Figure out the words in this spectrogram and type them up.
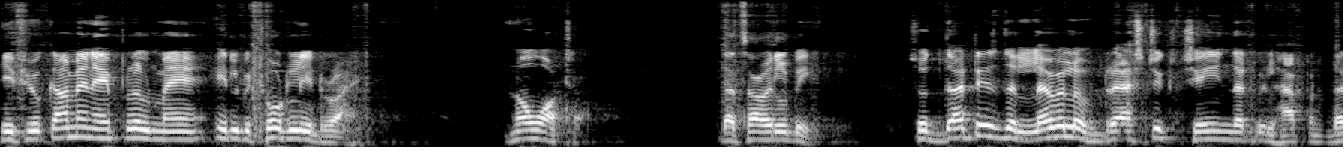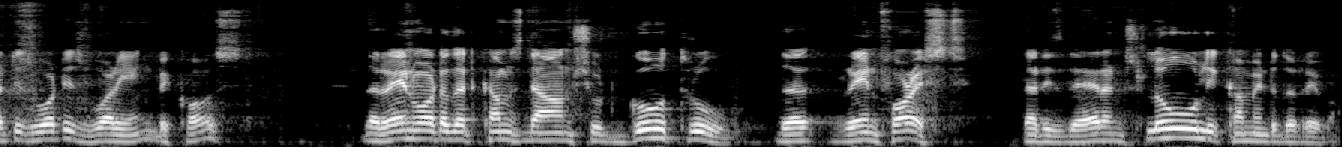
If you come in April, May, it'll be totally dry, no water. That's how it'll be. So that is the level of drastic change that will happen. That is what is worrying because the rainwater that comes down should go through the rainforest that is there and slowly come into the river.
